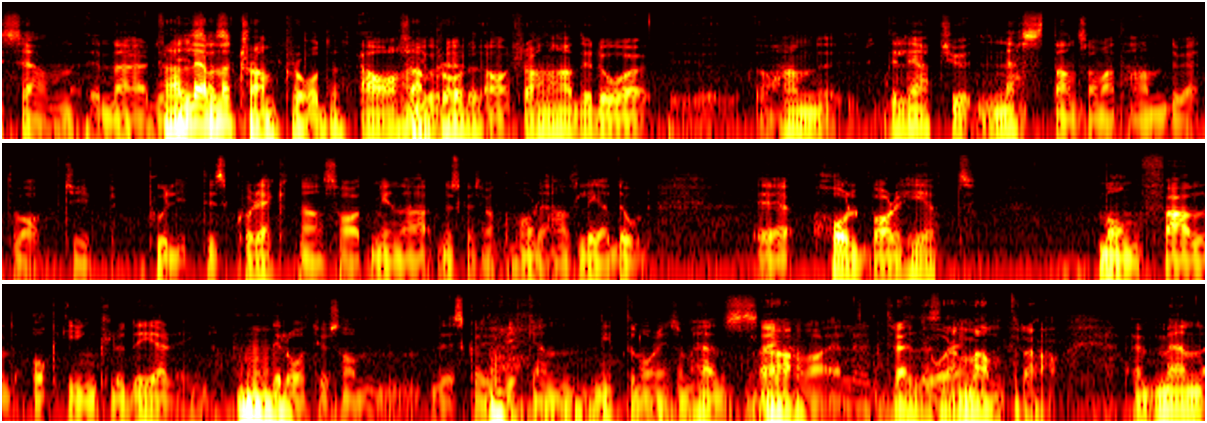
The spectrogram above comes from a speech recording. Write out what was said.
sen när det För han lämnar Trump-rådet. Ja, han gjorde, Trump-rådet. ja, för han hade då... Han, det lät ju nästan som att han, du vet, var typ politiskt korrekt när han sa att mina, nu ska jag se om jag kommer ihåg det, hans ledord. Eh, hållbarhet, mångfald och inkludering. Mm. Det låter ju som, det ska ju vilken 19-åring som helst säga, Ja. va? eller Eller sån här 30-åring. mantra. Men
